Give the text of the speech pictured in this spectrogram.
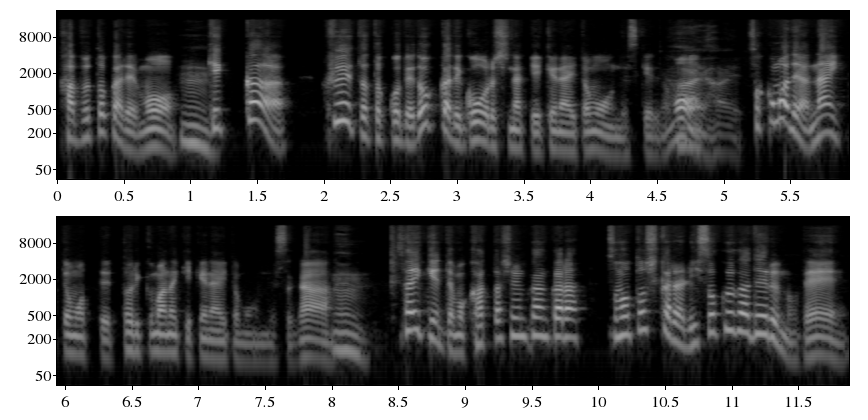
株とかでも、うん結果、増えたとこでどっかでゴールしなきゃいけないと思うんですけれども、はいはい。そこまではないって思って取り組まなきゃいけないと思うんですが、うん。債券ってもう買った瞬間から、その年から利息が出るので、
